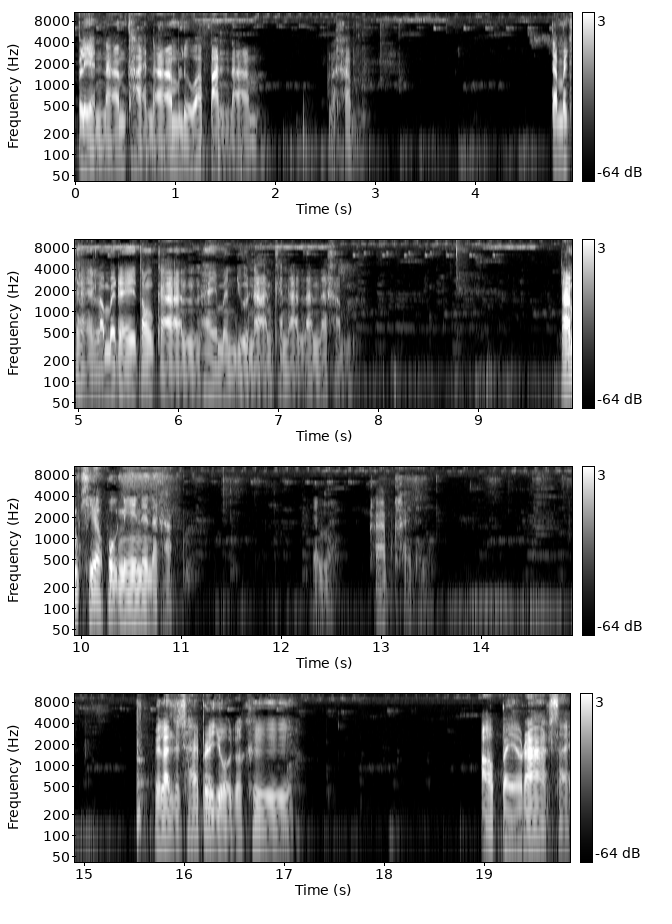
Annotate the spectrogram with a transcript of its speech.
เปลี่ยนน้ำถ่ายน้ำหรือว่าปั่นน้ำนะครับ แต่ไม่ใช่เราไม่ได้ต้องการให้มันอยู่นานขนาดนั้นนะครับ น้ำเขียวพวกนี้เนี่ยนะครับเห็นไหมคราบใครตัวนี้เวลาจะใช้ประโยชน์ก็คือ เอาไปราดใส่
